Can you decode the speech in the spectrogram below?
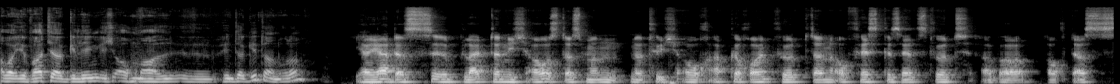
Aber ihr wart ja gelegentlich auch mal äh, hinter Gittern, oder? Ja, ja, das äh, bleibt dann nicht aus, dass man natürlich auch abgeräumt wird, dann auch festgesetzt wird. Aber auch das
